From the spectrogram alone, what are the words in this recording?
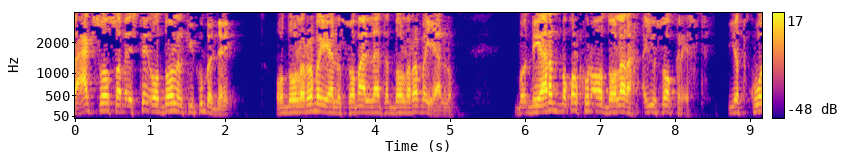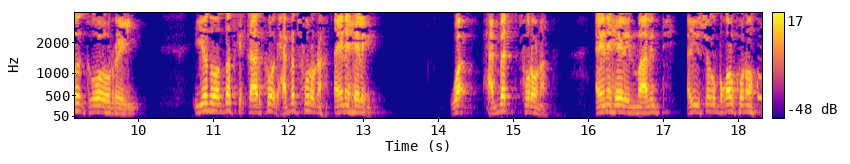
lacag soo samaystay oo doolarkii ku bedelay oo doolaro ma yaallo somaliland doolaro ma yaallo diyaarad boqol kun oo dollar ah ayuu soo kiraystay iyo kuwa ka horeeyey iyadoo dadka qaarkood xabad furuna ayna helayn xabad furuna ayna helayn maalintii. Ayuu isagu boqol kun oo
